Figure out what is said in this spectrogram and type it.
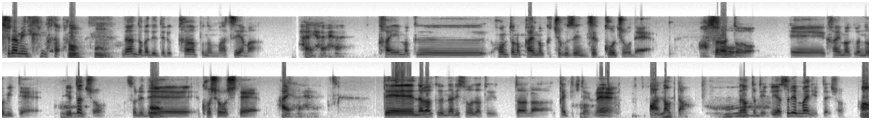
ちなみに、まあ、ーうん、うん。何度か出てるカープの松山、はいはいはい。開幕、本当の開幕直前絶好調で、あ、その後、えー開幕が伸びて、言ったでしょ？それで故障して、はいはいはい。で、長くなりそうだと言ったら帰ってきたよね。あ、治った？治ったって、いや、それ前に言ったでしょ？うんう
